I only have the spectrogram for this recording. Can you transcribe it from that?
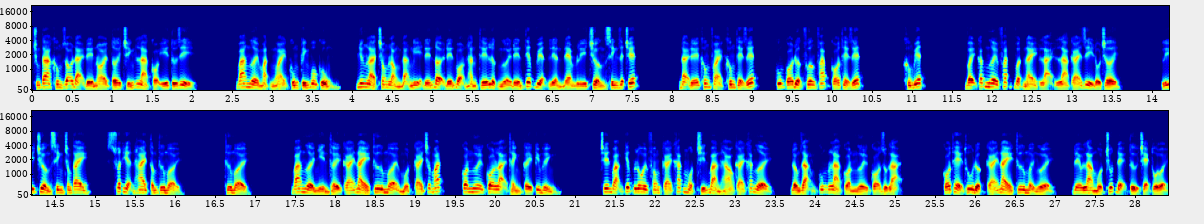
chúng ta không rõ đại đế nói tới chính là có ý tứ gì. Ba người mặt ngoài cung kính vô cùng, nhưng là trong lòng đã nghĩ đến đợi đến bọn hắn thế lực người đến tiếp viện liền đem lý trường sinh giết chết đại đế không phải không thể giết, cũng có được phương pháp có thể giết. Không biết. Vậy các ngươi phát vật này lại là cái gì đồ chơi? Lý trường sinh trong tay, xuất hiện hai tấm thư mời. Thư mời. Ba người nhìn thấy cái này thư mời một cái trước mắt, con ngươi co lại thành cây kim hình. Trên vạn kiếp lôi phong cái khác một chín bàn hào cái khác người, đồng dạng cũng là con người co rụt lại. Có thể thu được cái này thư mời người, đều là một chút đệ tử trẻ tuổi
